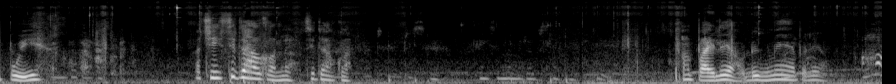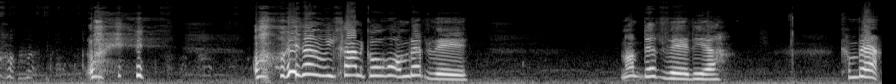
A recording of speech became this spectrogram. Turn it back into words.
ำปุ๋ยอาชีสิดาวก่อนเลยสิดาวก่อนเอาไปแล้วดึงแม่ไปแล้วโอ้ยโอ้ยนั่น we can't go home that way not that way dear come back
